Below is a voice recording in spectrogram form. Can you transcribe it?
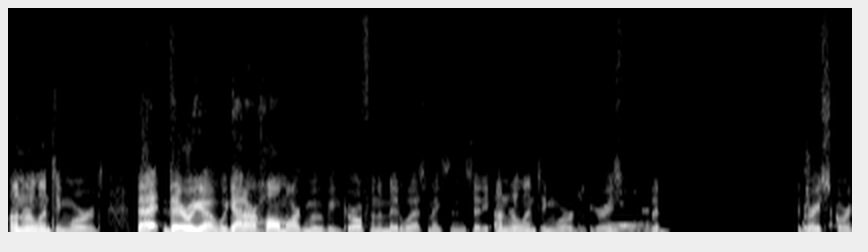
Unrelenting words. That there we go. We got our Hallmark movie. Girl from the Midwest makes it in the city. Unrelenting words. The great, yeah. the the great story.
